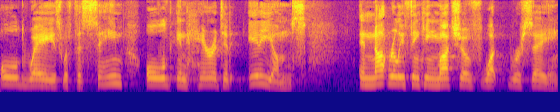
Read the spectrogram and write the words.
old ways with the same old inherited idioms and not really thinking much of what we're saying.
